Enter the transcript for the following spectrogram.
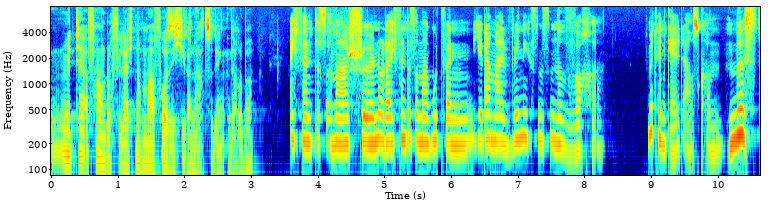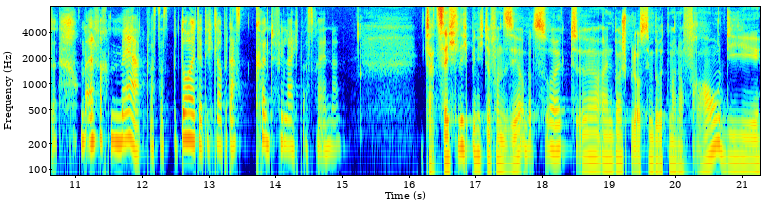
mit der Erfahrung doch vielleicht noch mal vorsichtiger nachzudenken darüber. Ich fände es immer schön oder ich finde es immer gut, wenn jeder mal wenigstens eine Woche mit dem Geld auskommen müsste und einfach merkt, was das bedeutet. Ich glaube, das könnte vielleicht was verändern. Tatsächlich bin ich davon sehr überzeugt. Äh, ein Beispiel aus dem Bericht meiner Frau, die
